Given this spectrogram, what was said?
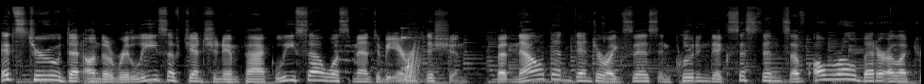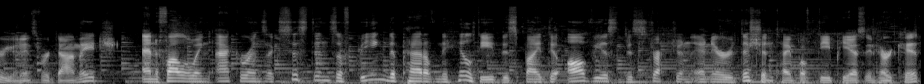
It's true that on the release of Genshin Impact, Lisa was meant to be a Erudition, but now that Dendro exists including the existence of overall better electro units for damage, and following Acheron's existence of being the path of Nihility despite the obvious destruction and erudition type of DPS in her kit,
